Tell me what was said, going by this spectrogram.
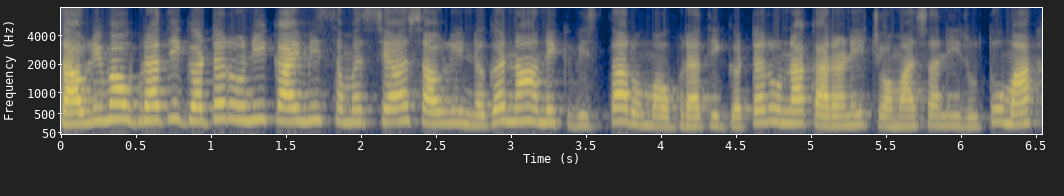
સાવલીમાં ઉભરાતી ગટરોની કાયમી સમસ્યા સાવલી નગરના અનેક વિસ્તારોમાં ઉભરાતી ગટરોના કારણે ચોમાસાની ઋતુમાં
